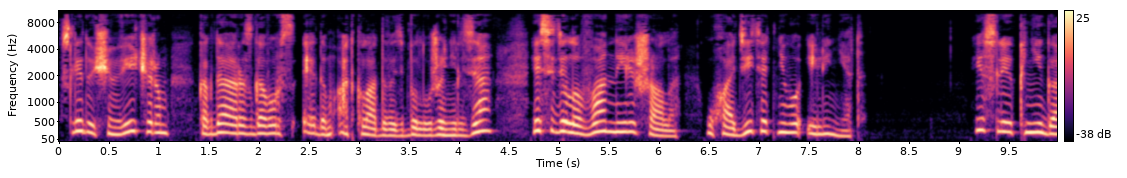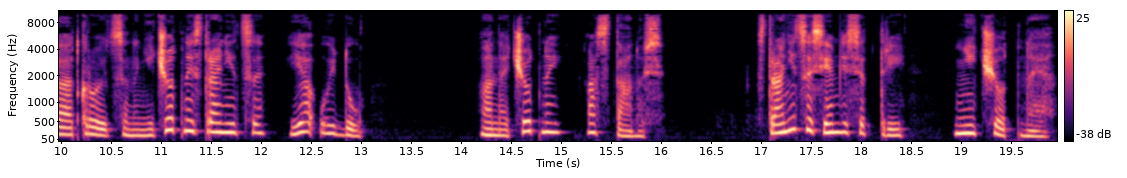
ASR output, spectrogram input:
Следующим вечером, когда разговор с Эдом откладывать было уже нельзя, я сидела в ванной и решала, уходить от него или нет. Если книга откроется на нечетной странице, я уйду, а на четной останусь. Страница 73. Нечетная.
